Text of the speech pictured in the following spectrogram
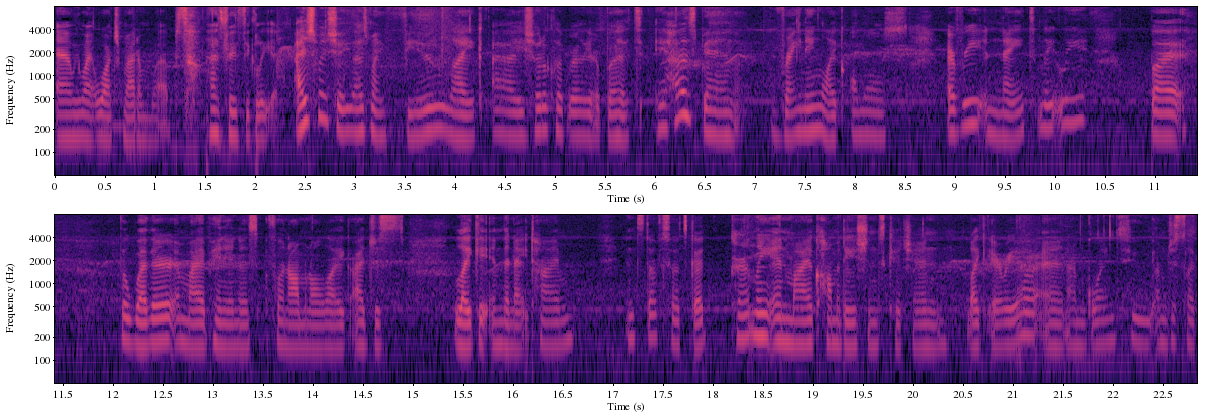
and we might watch Madame Web. So that's basically it. I just want to show you guys my view. Like I showed a clip earlier, but it has been raining like almost every night lately. But the weather, in my opinion, is phenomenal. Like I just like it in the nighttime and stuff so it's good. Currently in my accommodations kitchen like area and i'm going to i'm just like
